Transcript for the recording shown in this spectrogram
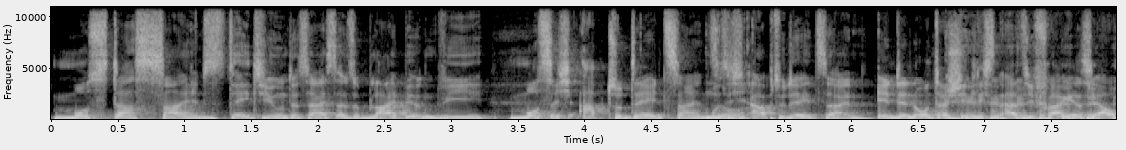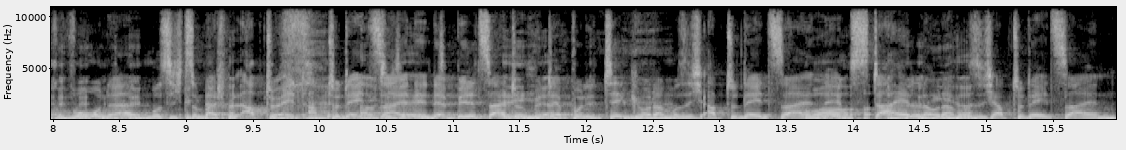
muss das sein? Stay tuned. Das heißt also, bleib irgendwie, Muss ich up to date sein? muss so? ich up to date sein. In den unterschiedlichsten, also die Frage ist ja auch wo, ne? Muss ich zum Beispiel up to date, up to date Up to sein date. in der Bildzeitung mit Ja. der Politik oder muss ich up to date sein Wow. im Style oder Ja. muss ich up to date sein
